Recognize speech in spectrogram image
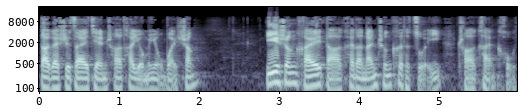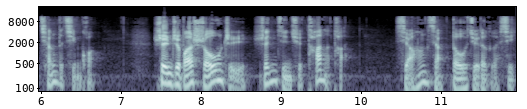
大概是在检查他有没有外伤。医生还打开了男乘客的嘴，查看口腔的情况，甚至把手指伸进去探了探，想想都觉得恶心。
